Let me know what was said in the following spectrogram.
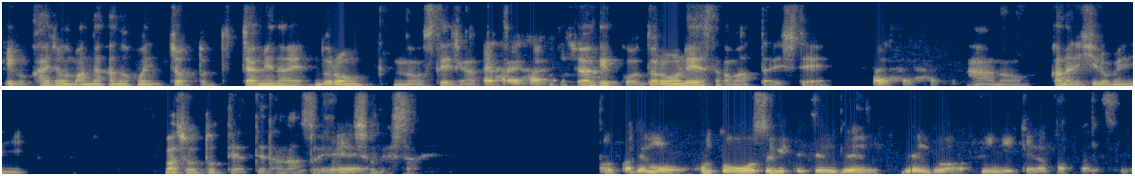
結構会場の真ん中の方にちょっとちっちゃめなドローンのステージがあったんですけど、はいはいはい今年は結構ドローンレースとかもあったりして、はいはいはい。あの、かなり広めに場所を取ってやってたなという印象でしたね。なんかでも、本当多すぎて全然全部は見に行けなかったですね。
